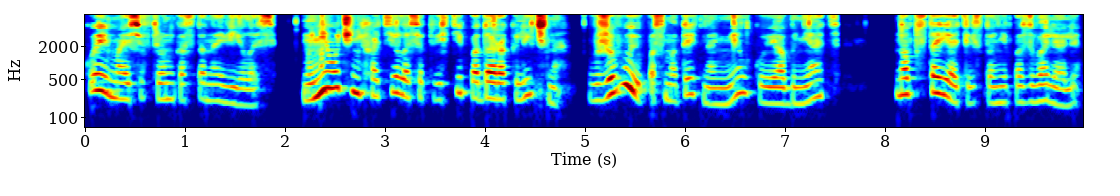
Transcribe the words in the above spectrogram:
коей моя сестренка становилась. Мне очень хотелось отвести подарок лично, вживую посмотреть на мелкую и обнять, но обстоятельства не позволяли.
